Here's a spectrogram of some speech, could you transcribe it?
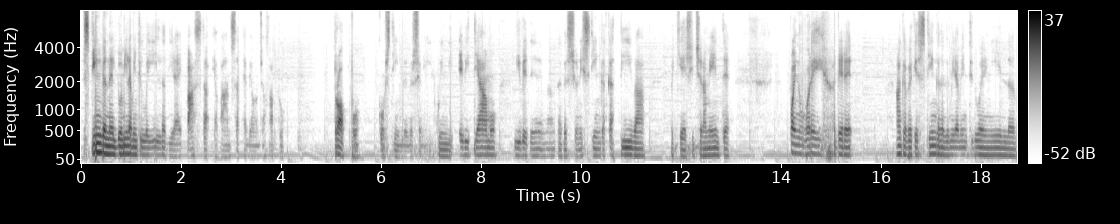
Sting nel 2022 Hill direi basta e avanza e abbiamo già fatto troppo con Sting versione Hill quindi evitiamo di vedere un'altra versione Sting cattiva perché sinceramente poi non vorrei vedere anche perché Sting nel 2022 in il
